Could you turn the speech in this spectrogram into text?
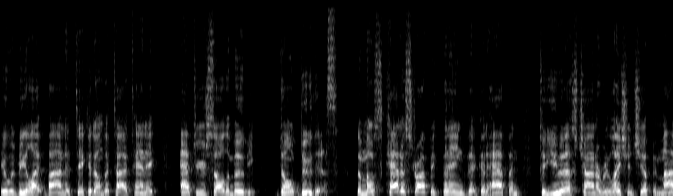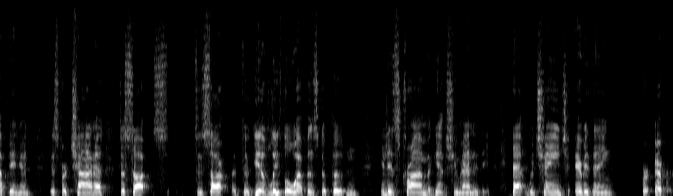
It would be like buying a ticket on the Titanic after you saw the movie. Don't do this. The most catastrophic thing that could happen to U.S. China relationship, in my opinion, is for China to, start, to, start, to give lethal weapons to Putin in his crime against humanity. That would change everything forever.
